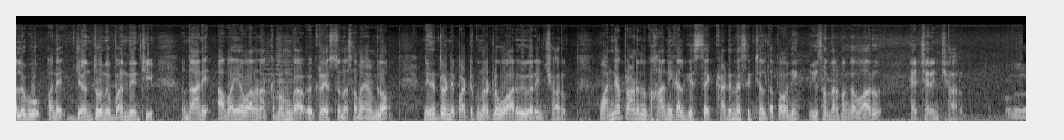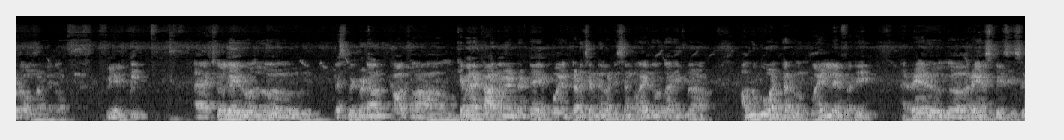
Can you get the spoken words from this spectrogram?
అలుగు అనే జంతువును బంధించి దాని అవయవాలను అక్రమంగా విక్రయిస్తున్న సమయంలో నిందితుడిని పట్టుకున్నట్లు వారు వివరించారు. వన్యప్రాణులకు హాని కలిగిస్తే కఠిన శిక్షలు తప్పవని ఈ సందర్భంగా వారు హెచ్చరించారు. వీళ్ళకి యాక్చువల్గా uh, ఈరోజు ప్రెస్ మీట్ పెట్టడానికి కావాల్సిన ముఖ్యమైన కారణం ఏంటంటే పోయిన గడిచిన నెల డిసెంబర్ ఐదవ తారీఖున అలుగు అంటారు వైల్డ్ లైఫ్ అది. రేర్ రేర్ స్పేసెస్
